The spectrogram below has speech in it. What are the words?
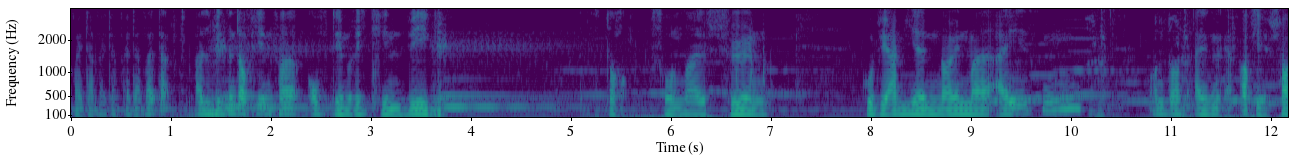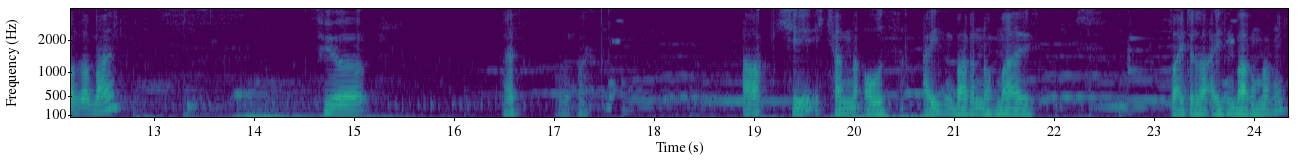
Weiter, weiter, weiter, weiter. Also wir sind auf jeden Fall auf dem richtigen Weg. Das ist doch schon mal schön. Gut, wir haben hier neunmal Eisen und dort Eisen. Okay, schauen wir mal. Für... Was? Okay, ich kann aus Eisenbarren nochmal weitere Eisenbarren machen.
